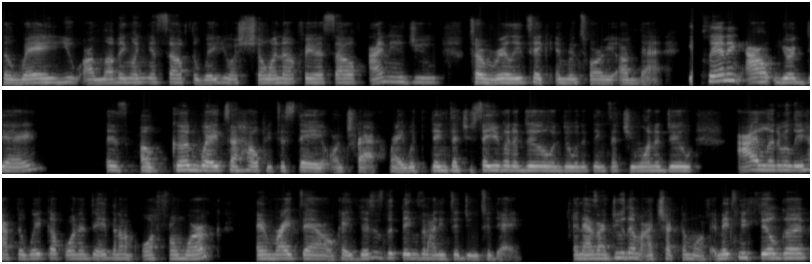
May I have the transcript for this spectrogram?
the way you are loving on yourself, the way you are showing up for yourself. I need you to really take inventory of that. Planning out your day is a good way to help you to stay on track, right? With the things that you say you're going to do and doing the things that you want to do. I literally have to wake up on a day that I'm off from work and write down, okay, this is the things that I need to do today. And as I do them, I check them off. It makes me feel good,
